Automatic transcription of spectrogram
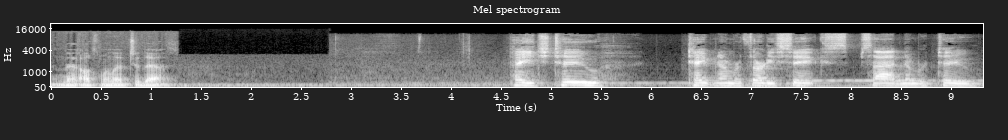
and that ultimately led to death. Page two, tape number 36, side number two.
